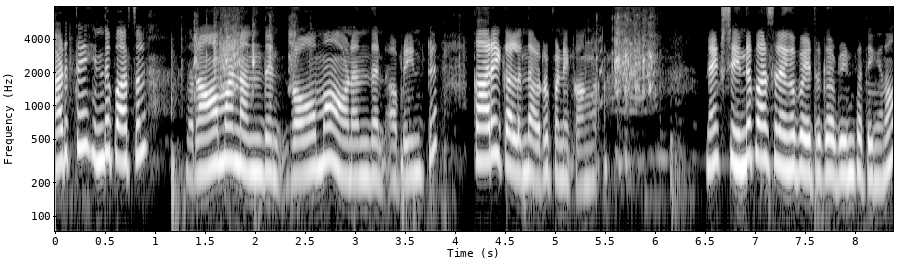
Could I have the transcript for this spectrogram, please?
அடுத்து இந்த பார்சல் ராமானந்தன் ராமா ஆனந்தன் அப்படின்ட்டு காரைக்கால்லேருந்து ஆர்டர் பண்ணியிருக்காங்க. நெக்ஸ்ட் இந்த பார்சல் எங்கே போயிட்டுருக்கு அப்படின்னு பார்த்தீங்கன்னா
